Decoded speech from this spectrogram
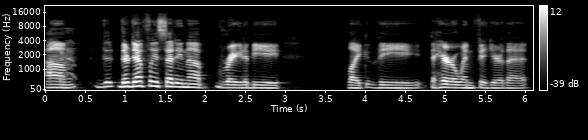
Um, th- they're definitely setting up Rey to be like the the heroine figure that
